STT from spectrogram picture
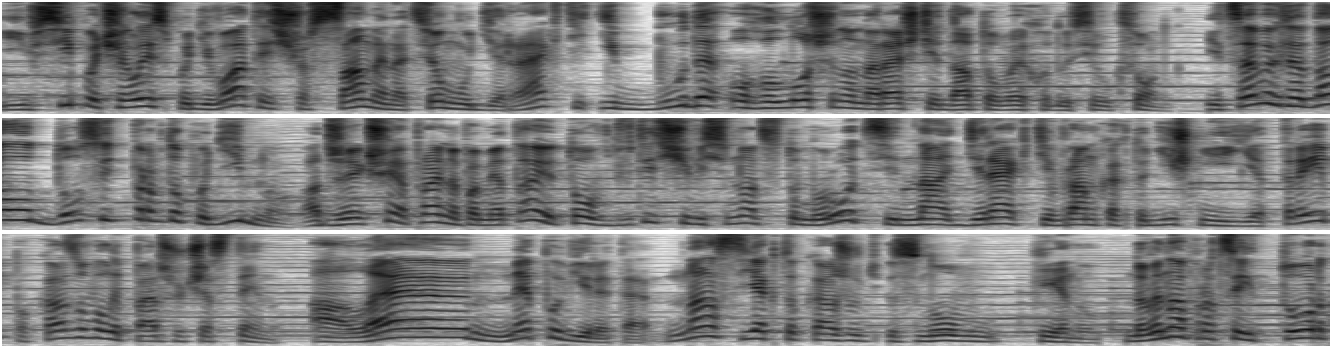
І всі почали сподіватися, що саме на цьому Діректі і буде оголошено нарешті дату виходу Silksong. І це виглядало досить правдоподібно, адже якщо я правильно пам'ятаю, то в 2018 році на Діректі в рамках тодішньої Є3 показували першу частину. Але не повірите, нас, як то кажуть, знову кинув. Новина про цей торт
